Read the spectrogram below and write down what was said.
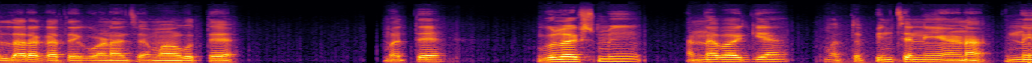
ಎಲ್ಲರ ಖಾತೆಗೂ ಹಣ ಜಮಾ ಆಗುತ್ತೆ. ಮತ್ತು ಗೃಹಲಕ್ಷ್ಮಿ ಅನ್ನಭಾಗ್ಯ ಮತ್ತು ಪಿಂಚಣಿ ಹಣ ಇನ್ನು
